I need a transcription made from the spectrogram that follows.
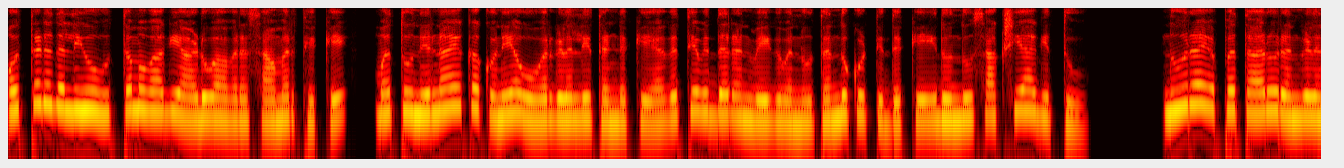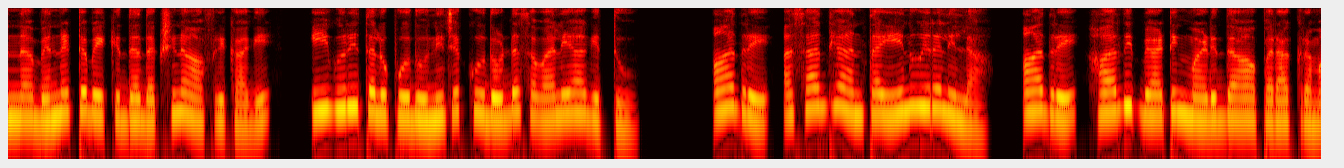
ಒತ್ತಡದಲ್ಲಿಯೂ ಉತ್ತಮವಾಗಿ ಆಡುವ ಅವರ ಸಾಮರ್ಥ್ಯಕ್ಕೆ ಮತ್ತು ನಿರ್ಣಾಯಕ ಕೊನೆಯ ಓವರ್ಗಳಲ್ಲಿ ತಂಡಕ್ಕೆ ಅಗತ್ಯವಿದ್ದ ರನ್ ವೇಗವನ್ನು ತಂದುಕೊಟ್ಟಿದ್ದಕ್ಕೆ ಇದೊಂದು ಸಾಕ್ಷಿಯಾಗಿತ್ತು. ನೂರ ಎಪ್ಪತ್ತಾರು ರನ್ಗಳನ್ನ ಬೆನ್ನಟ್ಟಬೇಕಿದ್ದ ದಕ್ಷಿಣ ಆಫ್ರಿಕಾಗೆ ಈ ಗುರಿ ತಲುಪುವುದು ನಿಜಕ್ಕೂ ದೊಡ್ಡ ಸವಾಲೇ ಆಗಿತ್ತು ಆದ್ರೆ ಅಸಾಧ್ಯ ಅಂತ ಏನೂ ಇರಲಿಲ್ಲ. ಆದ್ರೆ ಹಾರ್ದಿಕ್ ಬ್ಯಾಟಿಂಗ್ ಮಾಡಿದ್ದ ಆ ಪರಾಕ್ರಮ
